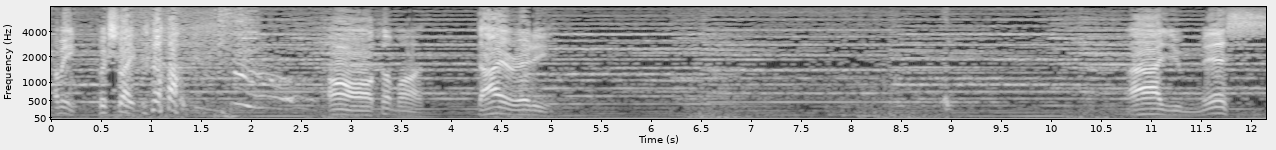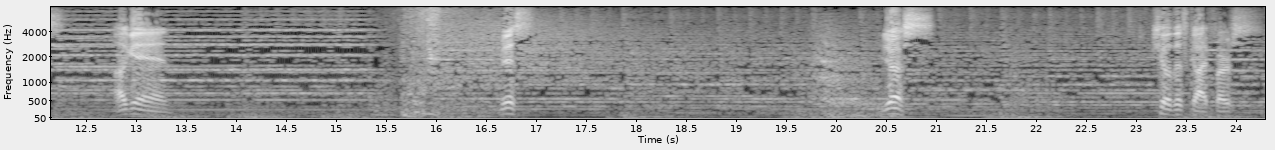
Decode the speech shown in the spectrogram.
I mean, quick strike. oh, come on. Die already. Ah, you miss. Again. Miss. Yes. Kill this guy first.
